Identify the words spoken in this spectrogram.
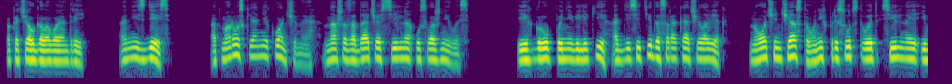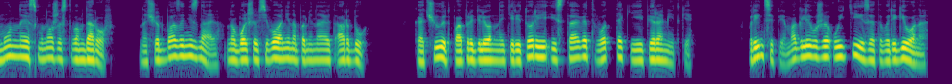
– покачал головой Андрей. «Они здесь. Отморозки они конченые. Наша задача сильно усложнилась. Их группы невелики, от 10 до 40 человек. Но очень часто у них присутствуют сильные иммунные с множеством даров. Насчет базы не знаю, но больше всего они напоминают Орду. Кочуют по определенной территории и ставят вот такие пирамидки. В принципе, могли уже уйти из этого региона,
